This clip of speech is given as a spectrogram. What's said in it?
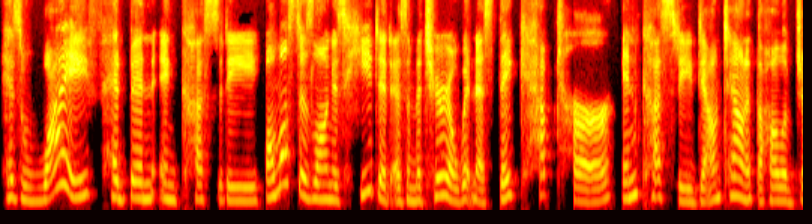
His wife had been in custody almost as long as he did as a material witness. They kept her in custody downtown at the Hall of Justice.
